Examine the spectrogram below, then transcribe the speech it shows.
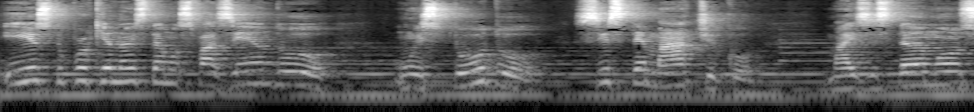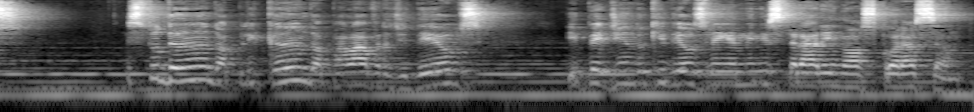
E isto porque não estamos fazendo um estudo sistemático, mas estamos estudando, aplicando a palavra de Deus e pedindo que Deus venha ministrar em nosso coração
